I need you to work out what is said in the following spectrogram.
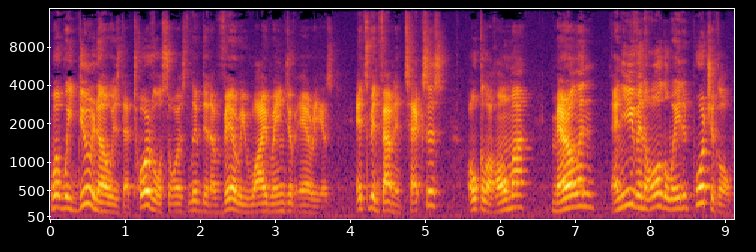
What we do know is that Torvosaurus lived in a very wide range of areas. It's been found in Texas, Oklahoma, Maryland, and even all the way to Portugal.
